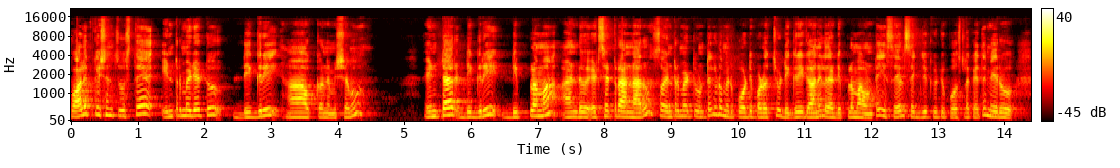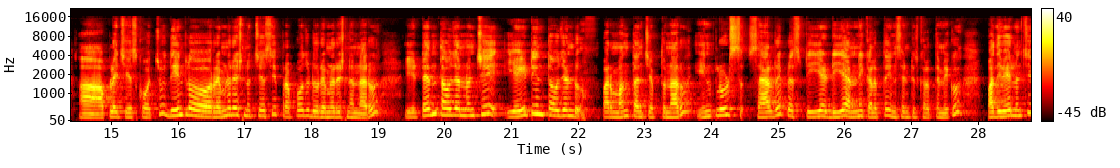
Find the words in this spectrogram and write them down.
క్వాలిఫికేషన్ చూస్తే ఇంటర్మీడియట్ డిగ్రీ ఒక్క నిమిషము. Inter degree diploma and etcetera అన్నారు. సో ఇంటర్మీడియట్ ఉంటే కూడా మీరు పోటీ పడవచ్చు డిగ్రీ కానీ లేదా డిప్లొమా ఉంటే ఈ సేల్స్ ఎగ్జిక్యూటివ్ పోస్టులకు అయితే మీరు అప్లై చేసుకోవచ్చు. దీంట్లో రెమ్యునరేషన్ వచ్చేసి ప్రపోజ్డ్ రెమ్యునరేషన్ అన్నారు. ఈ టెన్ థౌజండ్ నుంచి ఎయిటీన్ థౌజండ్ పర్ మంత్ అని చెప్తున్నారు. Includes salary plus TA DA అన్నీ కలిపితే ఇన్సెంటివ్స్ కలిపితే మీకు పదివేల నుంచి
